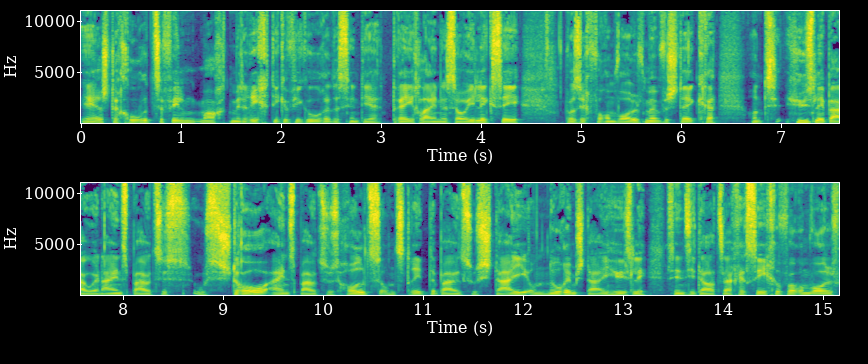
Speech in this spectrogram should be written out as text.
ersten kurzen Filmen gemacht mit richtigen Figuren. Das sind die drei kleinen Säulen gesehen, die sich vor dem Wolf müssen verstecken und Häusle bauen. Eins baut es aus, Stroh, eins baut es aus Holz und das dritte baut es aus Stein und nur im Steinhäusli sind sie tatsächlich sicher vor dem Wolf.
